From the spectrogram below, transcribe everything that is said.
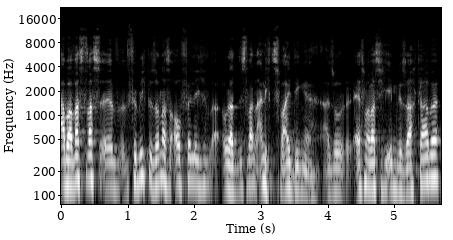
aber was, was äh, für mich besonders auffällig, oder es waren eigentlich zwei Dinge. Also erstmal, was ich eben gesagt habe,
